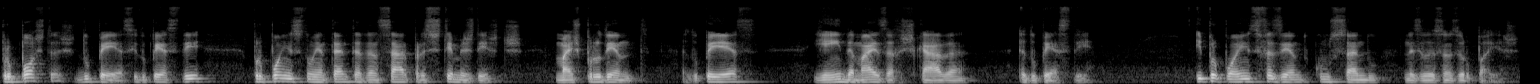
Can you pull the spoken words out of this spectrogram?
Propostas do PS e do PSD propõem-se, no entanto, avançar para sistemas destes, mais prudente a do PS e ainda mais arriscada a do PSD. E propõem-se fazendo, começando nas eleições europeias.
